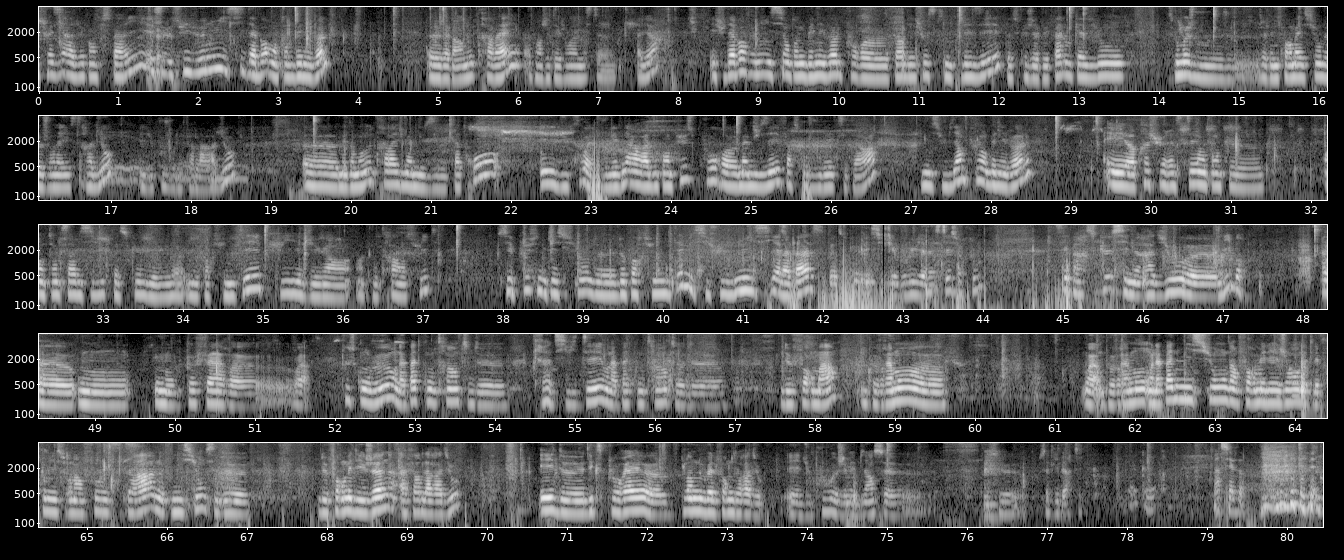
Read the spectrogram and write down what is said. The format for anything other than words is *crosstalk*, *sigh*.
J'ai choisi Radio Campus Paris. Je suis venue ici d'abord en tant que bénévole. Euh, J'avais un autre travail, enfin j'étais journaliste euh, ailleurs. Et je suis d'abord venue ici en tant que bénévole pour euh, faire des choses qui me plaisaient, parce que j'avais pas l'occasion. Parce que moi j'avais une formation de journaliste radio, et du coup je voulais faire de la radio. Mais dans mon autre travail je m'amusais pas trop. Et du coup je voulais venir à Radio Campus pour m'amuser, faire ce que je voulais, etc. Je m'y suis bien plu en bénévole. Et après, je suis restée en tant que, en tant que service civique parce qu'il y a eu euh, une opportunité. Puis j'ai eu un, contrat ensuite. C'est plus une question d'opportunité, mais si je suis venue ici à la base, parce que, et si j'ai voulu y rester surtout, c'est parce que c'est une radio euh, libre euh, où, on, peut faire voilà, tout ce qu'on veut. On n'a pas de contraintes de créativité, on n'a pas de contraintes de, de format. On peut vraiment. euh, ouais, on peut vraiment. On n'a pas de mission d'informer les gens, d'être les premiers sur l'info, etc. Notre mission, c'est de, de former des jeunes à faire de la radio et de- d'explorer euh, plein de nouvelles formes de radio. Et du coup, euh, j'aimais bien ce- ce- cette liberté. D'accord. Merci à toi. *laughs*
